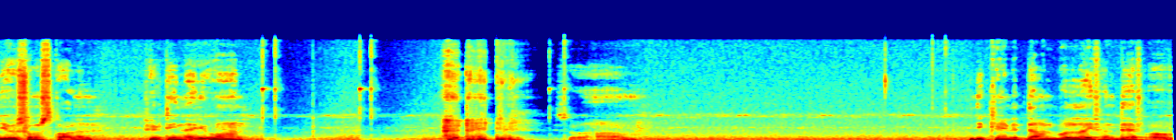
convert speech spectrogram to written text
News from Scotland, 1591. so, um, declaring the life and death of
